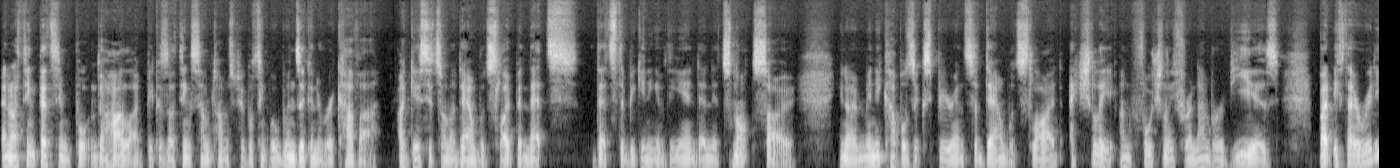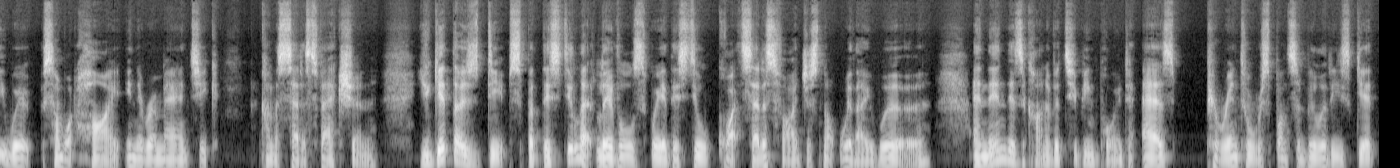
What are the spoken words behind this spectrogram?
And I think that's important to highlight because I think sometimes people think, well, when's it going to recover? I guess it's on a downward slope, and that's that's the beginning of the end. And it's not so. You know, many couples experience a downward slide, actually, unfortunately, for a number of years. But if they already were somewhat high in their romantic kind of satisfaction. You get those dips, but they're still at levels where they're still quite satisfied, just not where they were. And then there's a kind of a tipping point as parental responsibilities get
